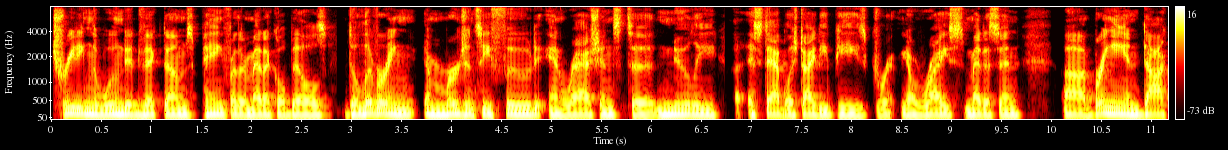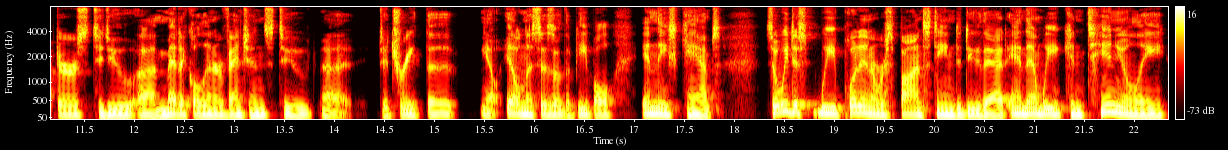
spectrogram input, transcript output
treating the wounded victims, paying for their medical bills, delivering emergency food and rations to newly uh, established IDPs, you know, rice, medicine, uh, bringing in doctors to do uh, medical interventions to uh, to treat the you know illnesses of the people in these camps. So we just we put in a response team to do that, and then we continually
